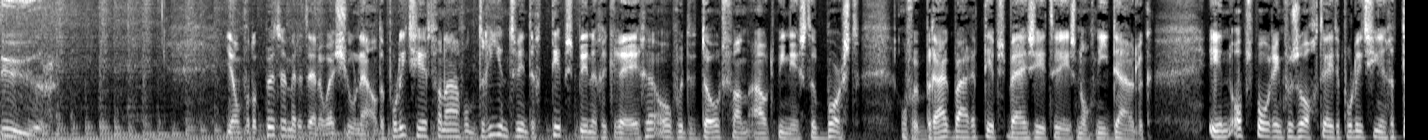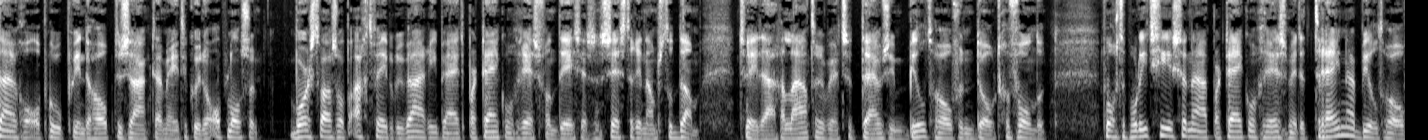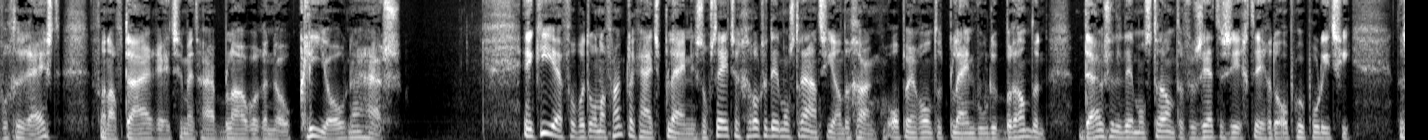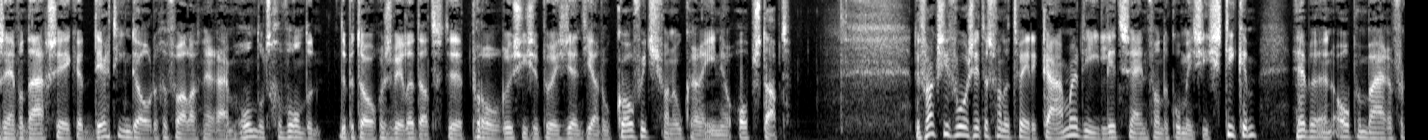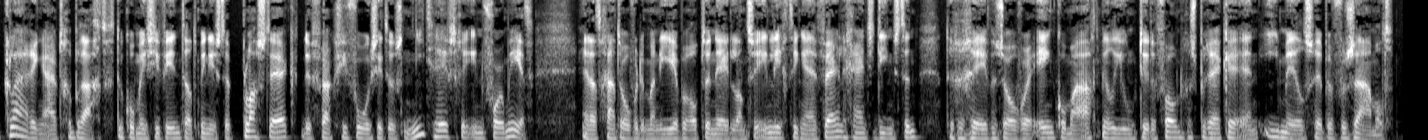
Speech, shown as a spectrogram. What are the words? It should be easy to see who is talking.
Speaker 1: uur. Jan van der Putten met het NOS-journaal. De politie heeft vanavond 23 tips binnengekregen over de dood van oud-minister Borst. Of er bruikbare tips bij zitten is nog niet duidelijk. In opsporing verzocht deed de politie een getuigenoproep in de hoop de zaak daarmee te kunnen oplossen. Borst was op 8 februari bij het partijcongres van D66 in Amsterdam. Twee dagen later werd ze thuis in Beeldhoven doodgevonden. Volgens de politie is ze na het partijcongres met de trein naar Beeldhoven gereisd. Vanaf daar reed ze met haar blauwe Renault Clio naar huis. In Kiev op het onafhankelijkheidsplein is nog steeds een grote demonstratie aan de gang. Op en rond het plein woeden branden. Duizenden demonstranten verzetten zich tegen de oproeppolitie. Er zijn vandaag zeker 13 doden gevallen en ruim 100 gewonden. De betogers willen dat de pro-Russische president Yanukovych van Oekraïne opstapt. De fractievoorzitters van de Tweede Kamer, die lid zijn van de commissie Stiekem, hebben een openbare verklaring uitgebracht. De commissie vindt dat minister Plasterk de fractievoorzitters niet heeft geïnformeerd. En dat gaat over de manier waarop de Nederlandse inlichtingen en veiligheidsdiensten de gegevens over 1,8 miljoen telefoongesprekken en e-mails hebben verzameld.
